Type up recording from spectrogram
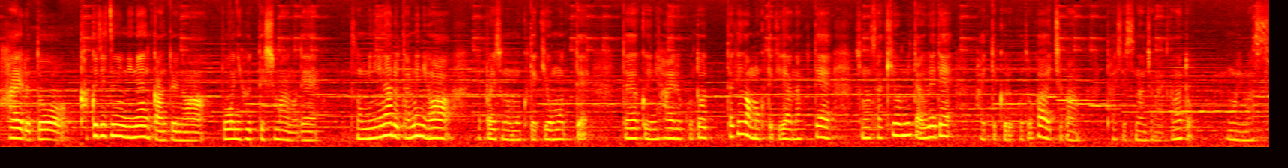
入ると確実に2年間というのは棒に振ってしまうのでその身になるためにはやっぱりその目的を持って大学院に入ることだけが目的ではなくてその先を見た上で入ってくることが一番大切なんじゃないかなと思います。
